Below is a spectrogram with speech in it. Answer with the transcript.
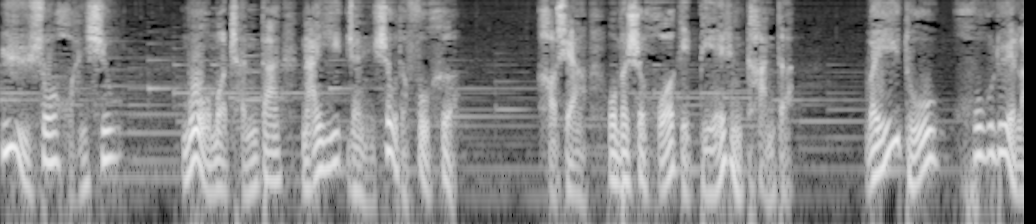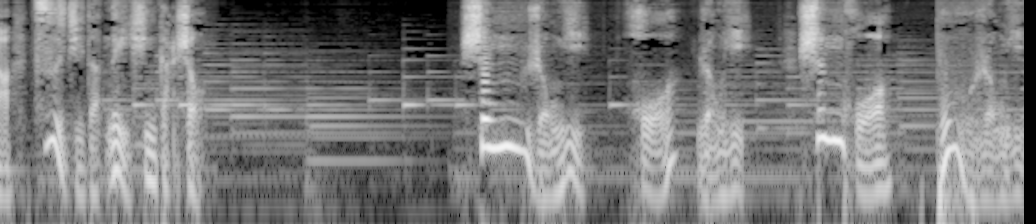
欲说还休。默默承担难以忍受的负荷，好像我们是活给别人看的，唯独忽略了自己的内心感受。生容易，活容易，生活不容易。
